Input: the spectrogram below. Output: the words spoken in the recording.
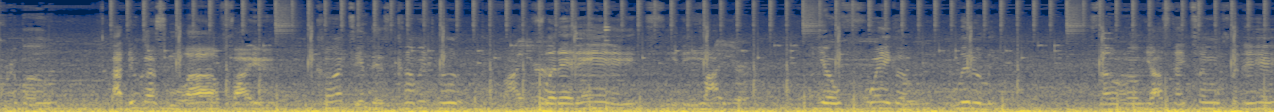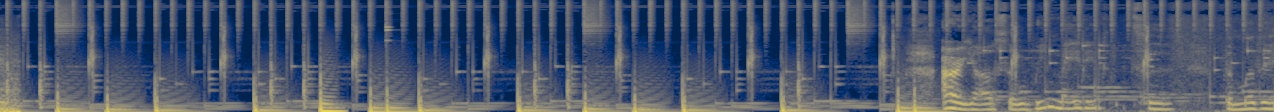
cribbo. I do got some live fire content that's coming up Fire. for that ass. Fire. Yo fuego, literally. So um, y'all stay tuned for that. Y'all. So we made it to the mother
